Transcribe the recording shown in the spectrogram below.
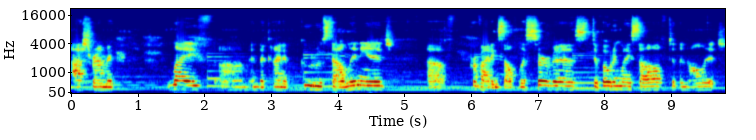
ashramic life um, and the kind of guru-style lineage of providing selfless service, devoting myself to the knowledge.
